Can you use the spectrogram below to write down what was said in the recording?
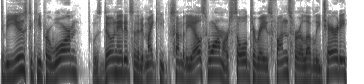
to be used to keep her warm was donated so that it might keep somebody else warm or sold to raise funds for a lovely charity,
